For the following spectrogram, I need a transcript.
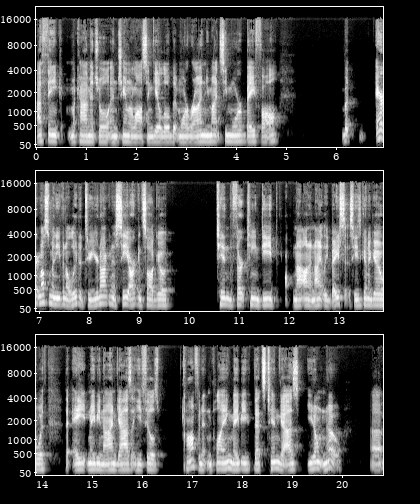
I think, Makhi Mitchell and Chandler Lawson get a little bit more run. You might see more Baye Fall. But Eric Musselman even alluded to, you're not going to see Arkansas go 10 to 13 deep not on a nightly basis. He's going to go with the eight, maybe nine guys that he feels confident in playing. Maybe that's 10 guys. You don't know. Uh,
